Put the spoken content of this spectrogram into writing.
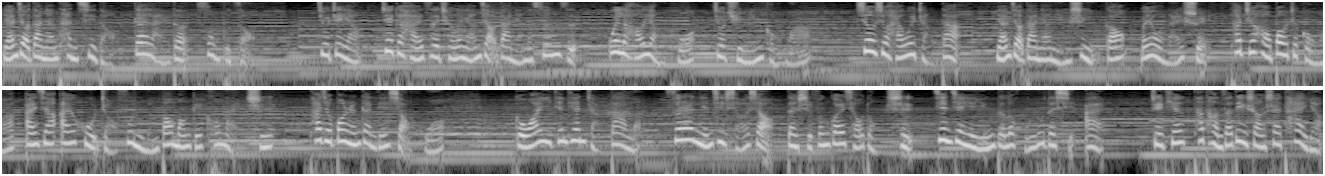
羊角大娘叹气道：“该来的送不走。”就这样，这个孩子成了羊角大娘的孙子。为了好养活，就取名狗娃。秀秀还未长大，羊角大娘年事已高，没有奶水，她只好抱着狗娃挨家挨户找妇女们帮忙给口奶吃。她就帮人干点小活。狗娃一天天长大了，虽然年纪小小，但十分乖巧懂事，渐渐也赢得了葫芦的喜爱。这天，他躺在地上晒太阳，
